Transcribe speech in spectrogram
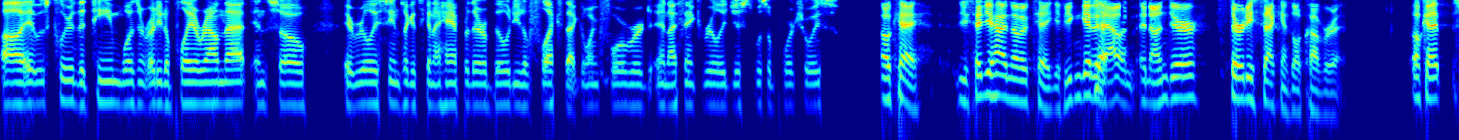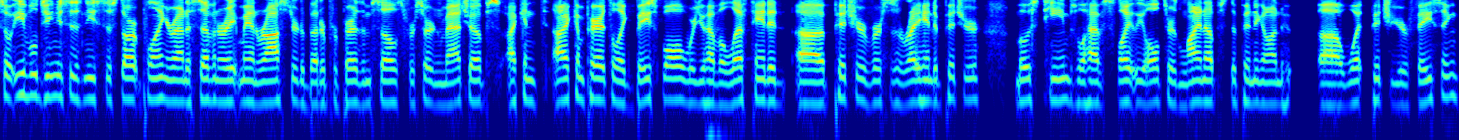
Uh, it was clear the team wasn't ready to play around that, and so it really seems like it's going to hamper their ability to flex that going forward. And I think really just was a poor choice. Okay, you said you had another take. If you can get it Yeah. out in, in under 30 seconds, I'll cover it. Okay, so Evil Geniuses needs to start playing around a seven or eight man roster to better prepare themselves for certain matchups. I can I compare it to like baseball where you have a left-handed uh, pitcher versus a right-handed pitcher. Most teams will have slightly altered lineups depending on uh, what pitcher you're facing,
